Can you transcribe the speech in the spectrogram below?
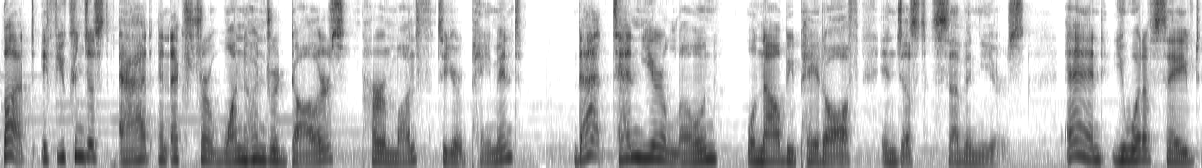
But if you can just add an extra $100 per month to your payment, that 10 year loan will now be paid off in just 7 years. And you would have saved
